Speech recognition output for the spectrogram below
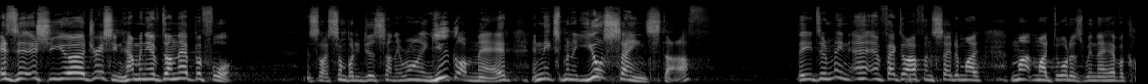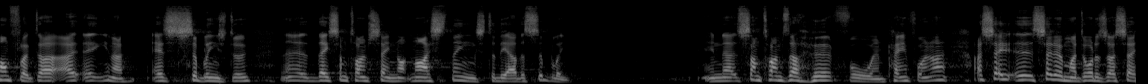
as the issue you're addressing. How many have done that before? It's like somebody did something wrong and you got mad, and next minute you're saying stuff that you didn't mean. In fact, I often say to my, my, my daughters when they have a conflict, I, I, you know, as siblings do, uh, they sometimes say not nice things to the other sibling. And uh, sometimes they're hurtful and painful. And I, I say, uh, say to my daughters, I say,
